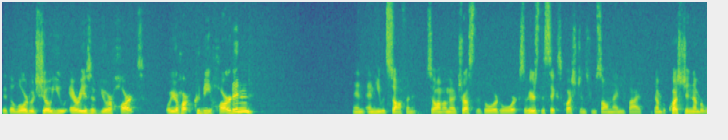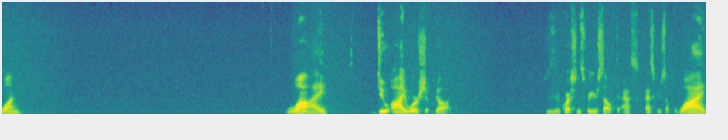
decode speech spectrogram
that the Lord would show you areas of your heart where your heart could be hardened and, and he would soften it. So I'm, I'm going to trust that the Lord will work. So here's the six questions from Psalm 95. Number, question number one Why do I worship God? These are questions for yourself to ask, ask yourself. Why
